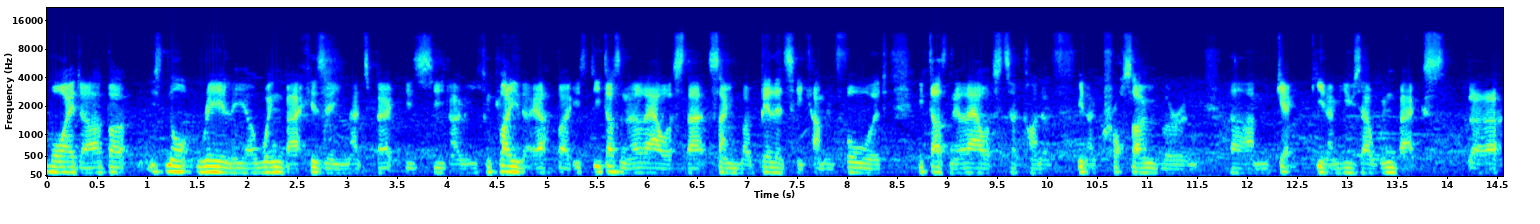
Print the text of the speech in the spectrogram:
wider, but he's not really a wing back, is he? Mads Bech He's you know he can play there, but he doesn't allow us that same mobility coming forward. He doesn't allow us to kind of you know cross over and um, get you know use our wing backs. Uh,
